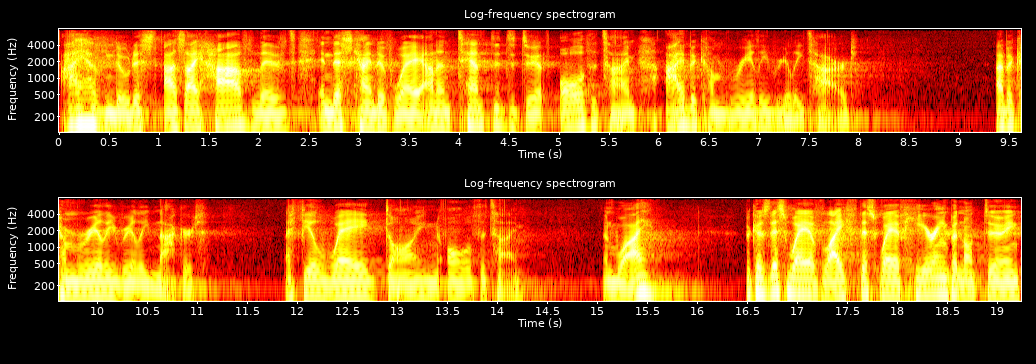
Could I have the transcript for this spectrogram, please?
I have noticed as I have lived in this kind of way and am tempted to do it all of the time, I become really, really tired. I become really, really knackered. I feel weighed down all of the time. And why? Because this way of life, this way of hearing but not doing,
